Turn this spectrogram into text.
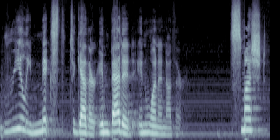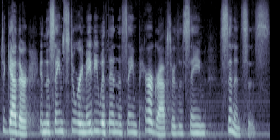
really mixed together, embedded in one another, smushed together in the same story, maybe within the same paragraphs or the same sentences.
